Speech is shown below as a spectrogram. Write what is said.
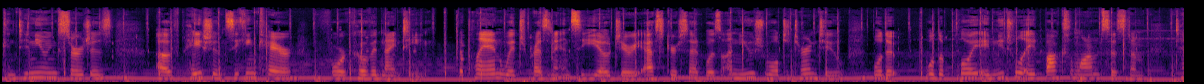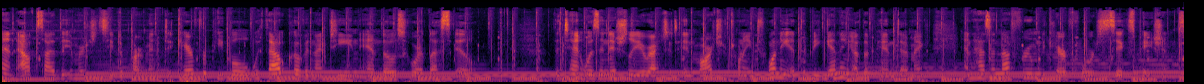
continuing surges of patients seeking care for COVID 19. The plan, which President and CEO Jerry Esker said was unusual to turn to, will, de- will deploy a mutual aid box alarm system tent outside the emergency department to care for people without COVID 19 and those who are less ill. The tent was initially erected in March of 2020 at the beginning of the pandemic and has enough room to care for six patients.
